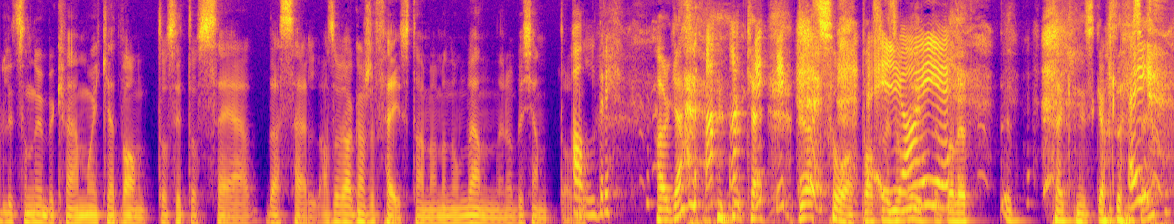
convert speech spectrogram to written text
er litt sånn ubekvem og ikke helt vant til å sitte og se deg selv. Altså Vi har kanskje FaceTime med noen venner og bekjente. og sånn. Aldri. Har du ikke? okay. Du er såpass liksom, Ja, ute på det tekniske. Altså. jeg Jeg,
